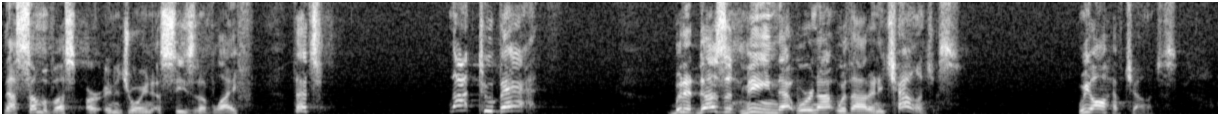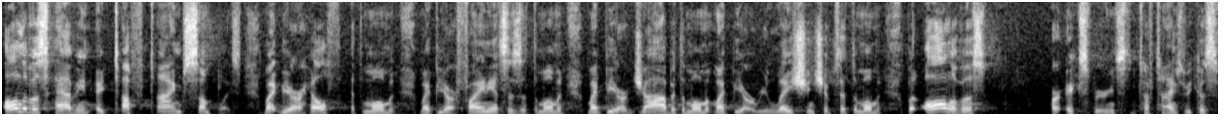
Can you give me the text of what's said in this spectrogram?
Now, some of us are enjoying a season of life that's not too bad. But it doesn't mean that we're not without any challenges. We all have challenges. All of us having a tough time someplace. Might be our health at the moment, might be our finances at the moment, might be our job at the moment, might be our relationships at the moment. But all of us are experiencing tough times because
